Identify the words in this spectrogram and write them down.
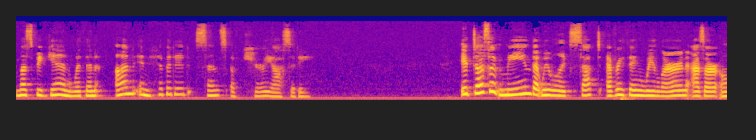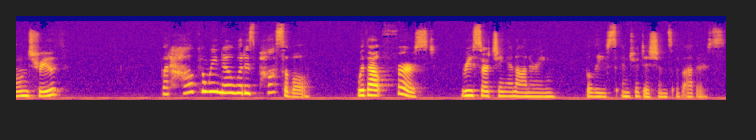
must begin with an uninhibited sense of curiosity. It doesn't mean that we will accept everything we learn as our own truth. But how can we know what is possible without first researching and honoring beliefs and traditions of others?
